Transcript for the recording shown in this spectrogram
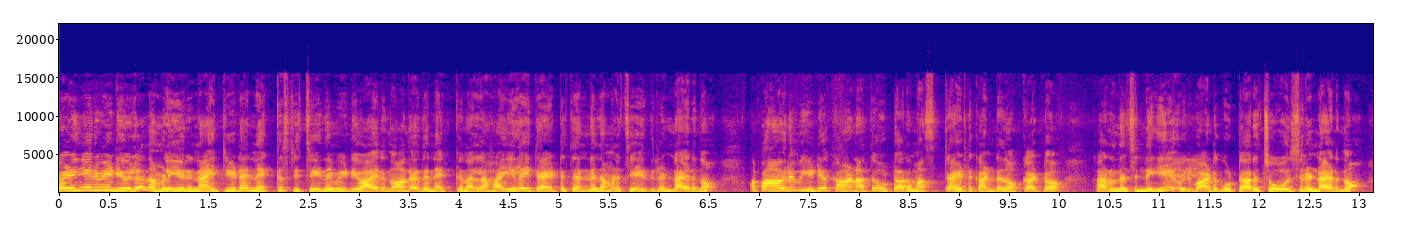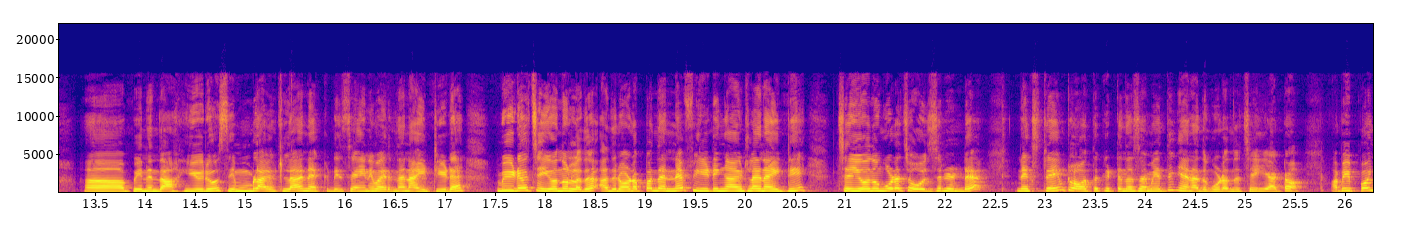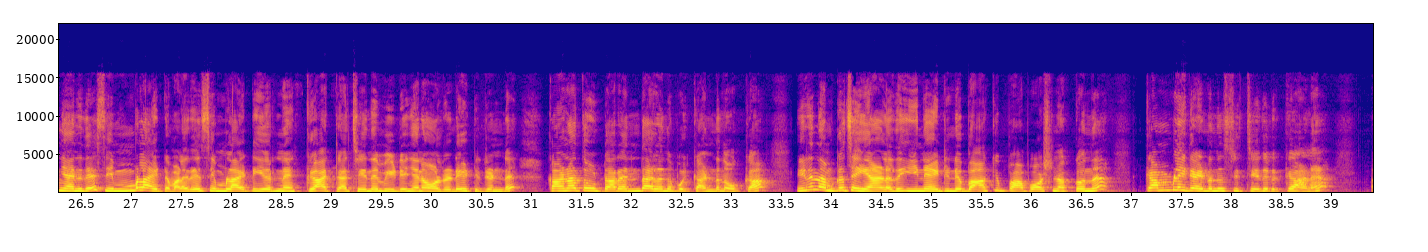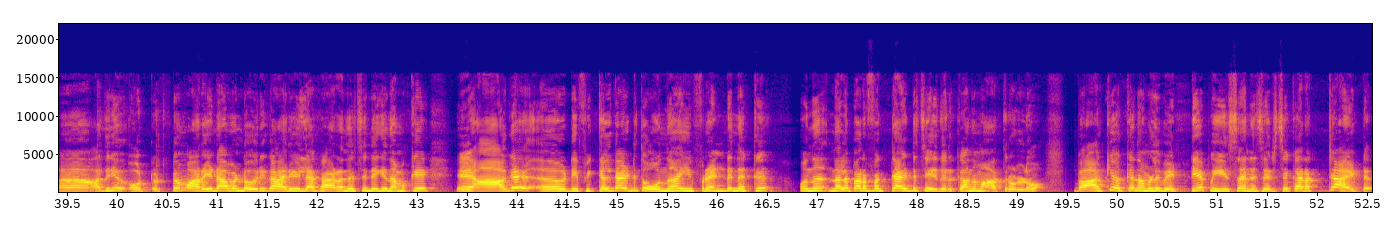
കഴിഞ്ഞൊരു വീഡിയോയിൽ നമ്മൾ ഈ ഒരു നൈറ്റിയുടെ നെക്ക് സ്റ്റിച്ച് ചെയ്യുന്ന വീഡിയോ ആയിരുന്നു. അതായത് നെക്ക് നല്ല ഹൈലൈറ്റ് ആയിട്ട് തന്നെ നമ്മൾ ചെയ്തിട്ടുണ്ടായിരുന്നു. അപ്പോൾ ആ ഒരു വീഡിയോ കാണാത്ത കൂട്ടുകാർ മസ്റ്റായിട്ട് കണ്ടു നോക്കാം കേട്ടോ കാരണം എന്ന് വെച്ചിട്ടുണ്ടെങ്കിൽ ഒരുപാട് കൂട്ടുകാർ ചോദിച്ചിട്ടുണ്ടായിരുന്നു. പിന്നെന്താ ഈ ഒരു സിമ്പിളായിട്ടുള്ള നെക്ക് ഡിസൈന് വരുന്ന നൈറ്റിയുടെ വീഡിയോ ചെയ്യുമെന്നുള്ളത്. അതിനോടൊപ്പം തന്നെ ഫീഡിംഗ് ആയിട്ടുള്ള നൈറ്റി ചെയ്യുമെന്നും കൂടെ ചോദിച്ചിട്ടുണ്ട്. നെക്സ്റ്റ് ടൈം ക്ലോത്ത് കിട്ടുന്ന സമയത്ത് ഞാൻ അതും കൂടെ ഒന്ന് ചെയ്യാം കേട്ടോ. അപ്പോൾ ഇപ്പോൾ ഞാനിത് സിമ്പിളായിട്ട് വളരെ സിമ്പിളായിട്ട് ഈ ഒരു നെക്ക് അറ്റാച്ച് ചെയ്യുന്ന വീഡിയോ ഞാൻ ഓൾറെഡി ഇട്ടിട്ടുണ്ട്. കാണാത്ത കൂട്ടുകാർ എന്തായാലും ഒന്ന് പോയി കണ്ടു നോക്കുക. ഇനി നമുക്ക് ചെയ്യാനുള്ളത് ഈ നൈറ്റിന്റെ ബാക്കി പോർഷനൊക്കെ ഒന്ന് കംപ്ലീറ്റ് ആയിട്ടൊന്ന് സ്റ്റിച്ച് ചെയ്തെടുക്കുകയാണ്. അതിന് ഒട്ട് വറീഡാവേണ്ട ഒരു കാര്യമില്ല. കാരണം എന്ന് വെച്ചിട്ടുണ്ടെങ്കിൽ നമുക്ക് ആകെ ഡിഫിക്കൽട്ടായിട്ട് തോന്നുക ഈ ഫ്രണ്ടിനൊക്കെ ഒന്ന് നല്ല പെർഫെക്റ്റ് ആയിട്ട് ചെയ്തെടുക്കാമെന്ന് മാത്രമേ ഉള്ളൂ. ബാക്കിയൊക്കെ നമ്മൾ വെട്ടിയ പീസ് അനുസരിച്ച് കറക്റ്റായിട്ട്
